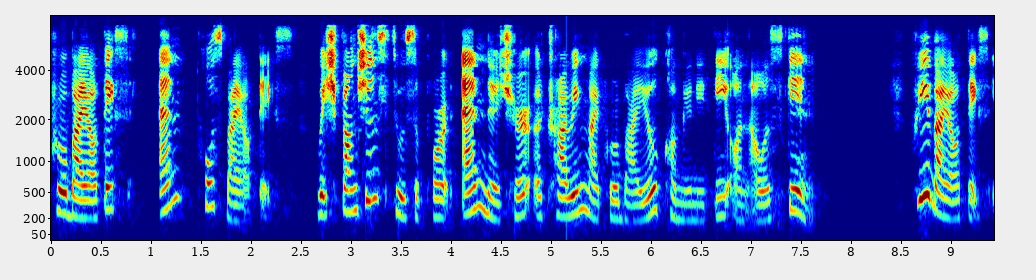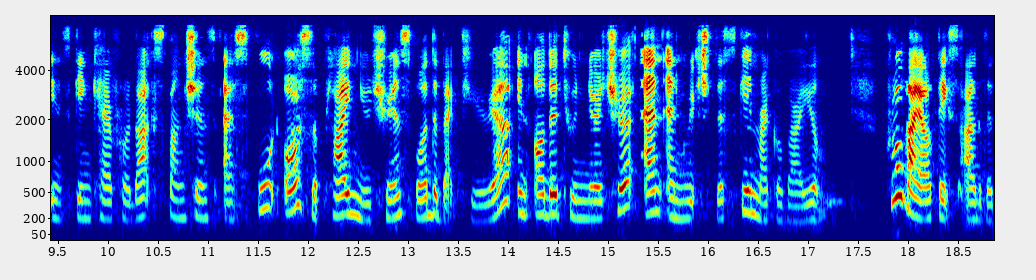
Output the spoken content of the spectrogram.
probiotics, and postbiotics, which functions to support and nurture a thriving microbiome community on our skin. Prebiotics in skincare products functions as food or supply nutrients for the bacteria in order to nurture and enrich the skin microbiome. Probiotics are the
